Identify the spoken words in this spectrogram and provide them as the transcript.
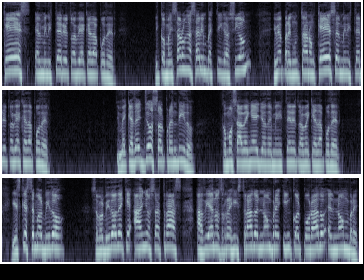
qué es el ministerio todavía que da poder. Y comenzaron a hacer investigación y me preguntaron qué es el ministerio todavía que da poder. Y me quedé yo sorprendido. ¿Cómo saben ellos del ministerio todavía que da poder? Y es que se me olvidó se me olvidó de que años atrás habíamos registrado el nombre, incorporado el nombre,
